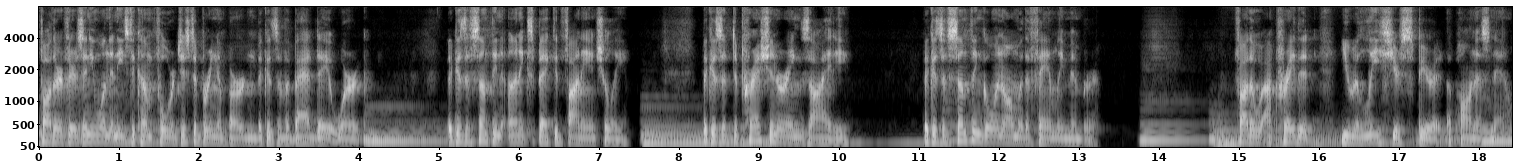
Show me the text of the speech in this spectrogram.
Father, if there's anyone that needs to come forward just to bring a burden because of a bad day at work, because of something unexpected financially, because of depression or anxiety, because of something going on with a family member, Father, I pray that you release your spirit upon us now.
